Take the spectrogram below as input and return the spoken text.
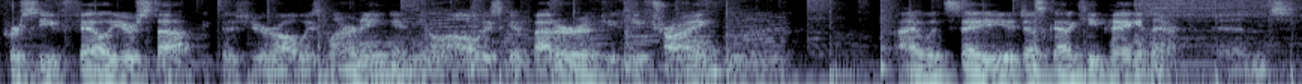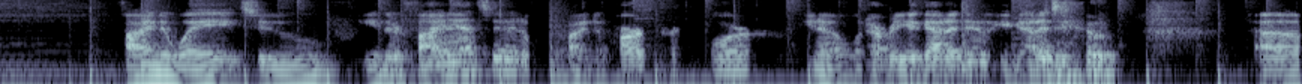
perceived failure stop because you're always learning and you'll always get better if you keep trying. I would say you just got to keep hanging there and find a way to either finance it or find a partner or you know whatever you got to do you got to do. Uh,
